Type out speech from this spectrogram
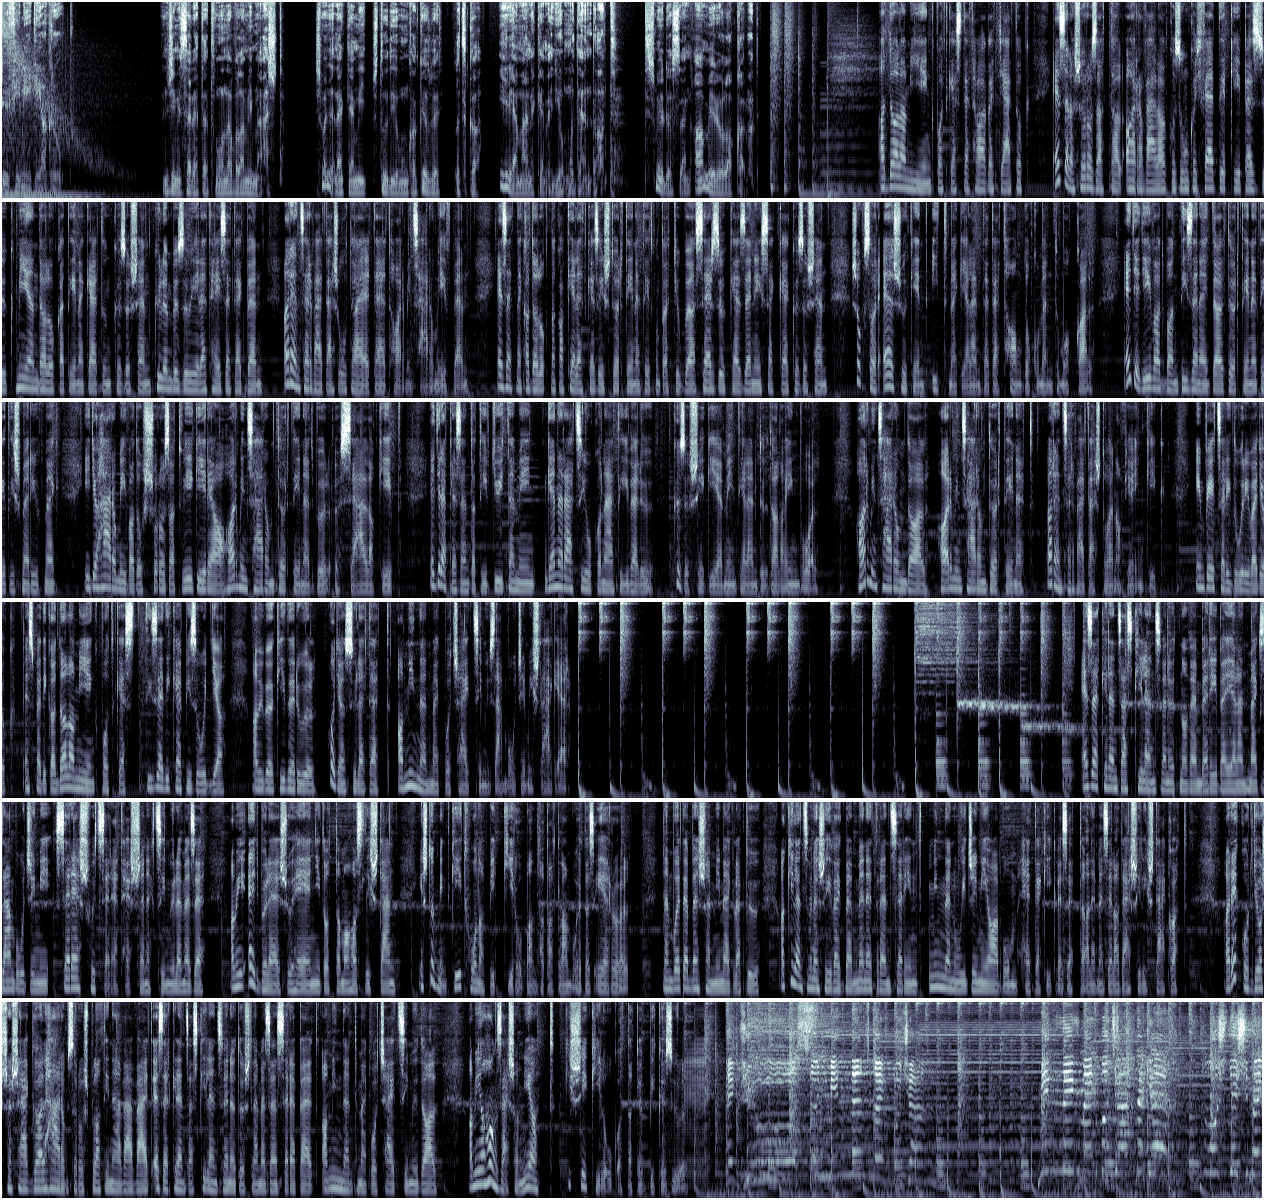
Petőfi Media Group. Jimmy szeretett volna valami mást. És mondja nekem így stúdiómunka közben, hogy Lacka, írjál már nekem egy jó modern dalt. És miért amiről akarod. A Dalamiénk podcastet hallgatjátok. Ezzel a sorozattal arra vállalkozunk, hogy feltérképezzük, milyen dalokat énekeltünk közösen különböző élethelyzetekben a rendszerváltás óta eltelt 33 évben. Ezeknek a daloknak a keletkezés történetét mutatjuk be a szerzőkkel, zenészekkel közösen, sokszor elsőként itt megjelentetett hangdokumentumokkal. Egy-egy évadban 11 dal történetét ismerjük meg, így a három évados sorozat végére a 33 történetből összeáll a kép. Egy reprezentatív gyűjtemény, generációkon átívelő, közösségi élményt jelentő dalainkból. 33 dal, 33 történet, a rendszerváltástól napjainkig. Én Péceri Dúri vagyok, ez pedig a Dalamiénk Podcast tizedik epizódja, amiből kiderül, hogyan született a Mindent megbocsájt című Zámbó Jimmy sláger. 1995. novemberében jelent meg Zambó Jimmy Szeres, hogy szerethessenek című lemeze, ami egyből első helyen nyitott a Mahasz listán, és több mint két hónapig kirobbanthatatlan volt az érről. Nem volt ebben semmi meglepő. A 90-es években menetrend szerint minden új Jimmy album hetekig vezette a lemezeladási listákat. A rekord gyorsasággal háromszoros platinává vált 1995-ös lemezen szerepelt a Mindent megbocsájt című dal, ami a hangzása miatt kissé kilógott a többi közül. Egy jó asszony mindent megbocsát, mindig megbocsát nekem, most is megbocsát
